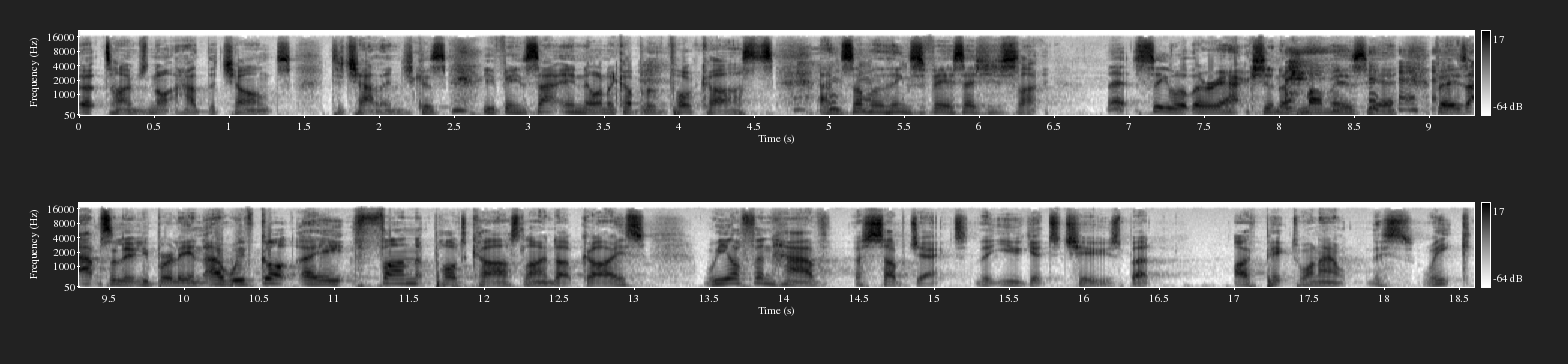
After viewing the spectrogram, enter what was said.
at times not had the chance to challenge because you've been sat in on a couple of podcasts and some of the things Sophia says, she's just like, let's see what the reaction of mum is here. But it's absolutely brilliant. Uh, we've got a fun podcast lined up, guys. We often have a subject that you get to choose, but I've picked one out this week.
